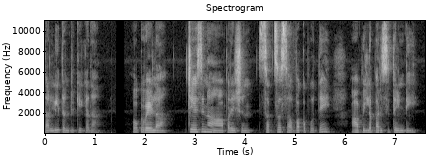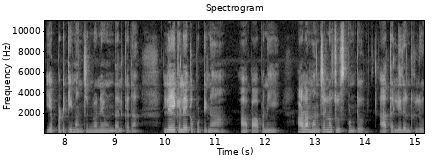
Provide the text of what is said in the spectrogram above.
తల్లి తండ్రికే కదా. ఒకవేళ చేసిన ఆపరేషన్ సక్సెస్ అవ్వకపోతే ఆ పిల్ల పరిస్థితి ఏంటి? ఎప్పటికీ మంచంలోనే ఉండాలి కదా. లేక లేక పుట్టిన ఆ పాపని అలా మంచంలో చూసుకుంటూ ఆ తల్లిదండ్రులు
